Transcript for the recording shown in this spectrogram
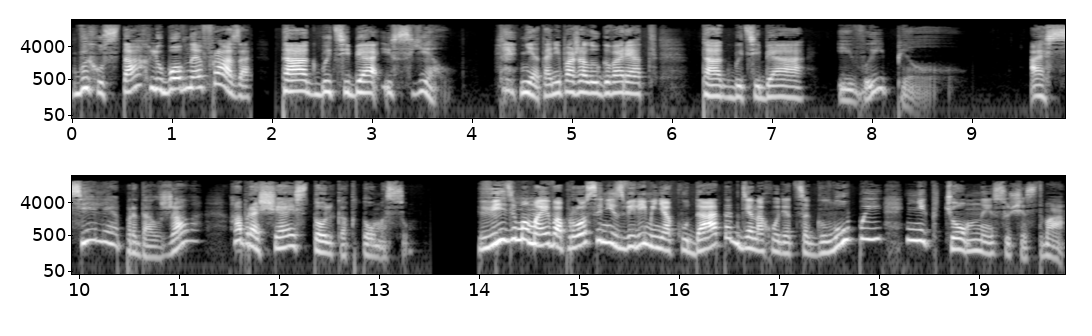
в их устах любовная фраза «так бы тебя и съел». Нет, они, пожалуй, говорят «так бы тебя и выпил». А Селия продолжала, обращаясь только к Томасу. Видимо, мои вопросы не извели меня куда-то, где находятся глупые, никчемные существа,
